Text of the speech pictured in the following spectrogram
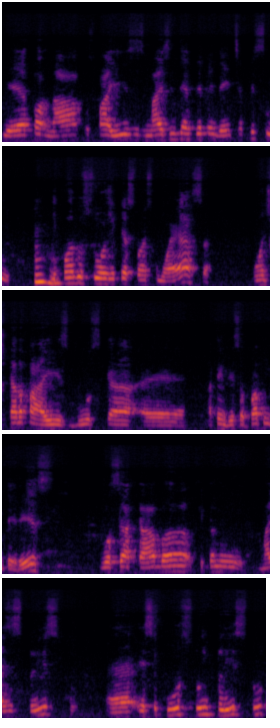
que é tornar os países mais interdependentes entre si. Uhum. E quando surgem questões como essa, onde cada país busca é, atender seu próprio interesse, você acaba ficando mais explícito é, esse custo implícito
